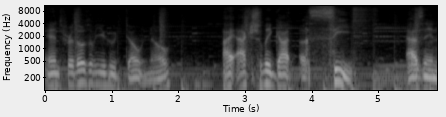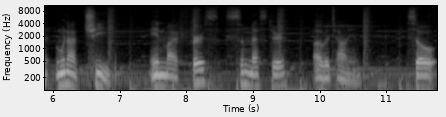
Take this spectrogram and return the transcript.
And for those of you who don't know, I actually got a C, as in una C, in my first semester of Italian. So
